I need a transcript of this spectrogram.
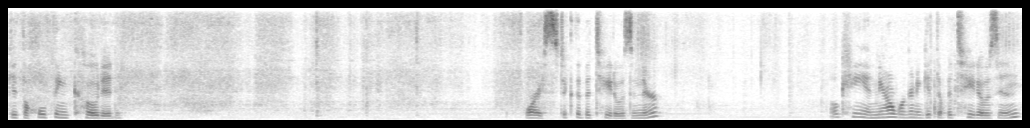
get the whole thing coated before I stick the potatoes in there. Okay, and now we're going to get the potatoes in.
